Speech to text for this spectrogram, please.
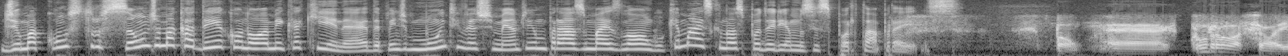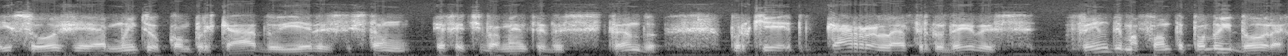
de uma construção de uma cadeia econômica aqui, né? Depende muito investimento em um prazo mais longo. O que mais que nós poderíamos exportar para eles? Bom, é, com relação a isso, hoje é muito complicado e eles estão efetivamente necessitando, porque carro elétrico deles vem de uma fonte poluidora,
